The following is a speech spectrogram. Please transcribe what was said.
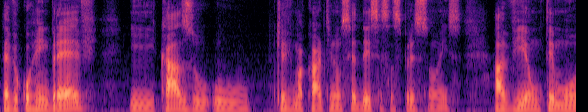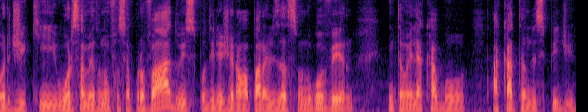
deve ocorrer em breve, e caso o Kevin McCarthy não cedesse essas pressões, havia um temor de que o orçamento não fosse aprovado, isso poderia gerar uma paralisação no governo, então ele acabou acatando esse pedido.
